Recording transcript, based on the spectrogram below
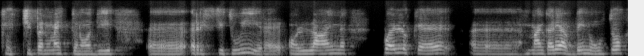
che ci permettono di eh, restituire online quello che è eh, magari avvenuto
